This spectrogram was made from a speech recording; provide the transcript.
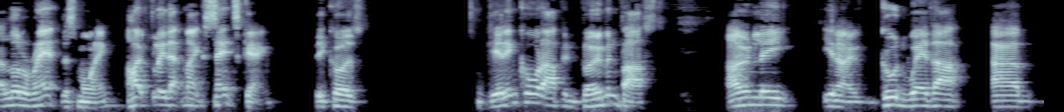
a little rant this morning. Hopefully that makes sense, gang, because getting caught up in boom and bust, only, you know, good weather, um,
